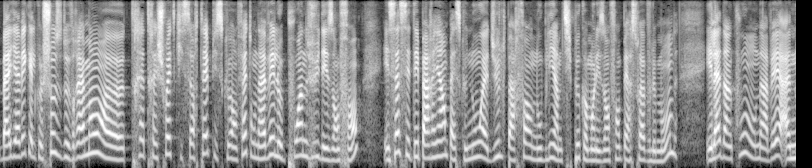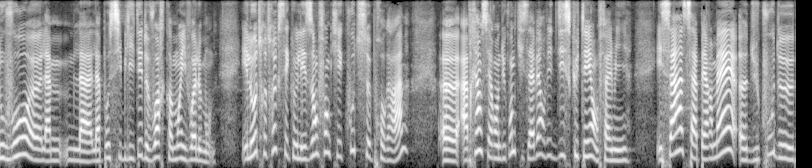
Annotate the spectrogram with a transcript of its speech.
bah, il y avait quelque chose de vraiment euh, très très chouette qui sortait puisque en fait on avait le point de vue des enfants et ça c'était pas rien parce que nous adultes parfois on oublie un petit peu comment les enfants perçoivent le monde et là d'un coup on avait à nouveau euh, la, la, possibilité de voir comment ils voient le monde. Et l'autre truc c'est que les enfants qui écoutent ce programme euh, après, on s'est rendu compte qu'ils avaient envie de discuter en famille. Et ça, ça permet du coup de,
